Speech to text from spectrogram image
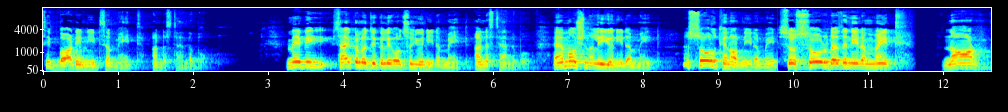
See, body needs a mate, understandable. Maybe psychologically also you need a mate, understandable. Emotionally you need a mate. A soul cannot need a mate. So soul doesn't need a mate, nor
